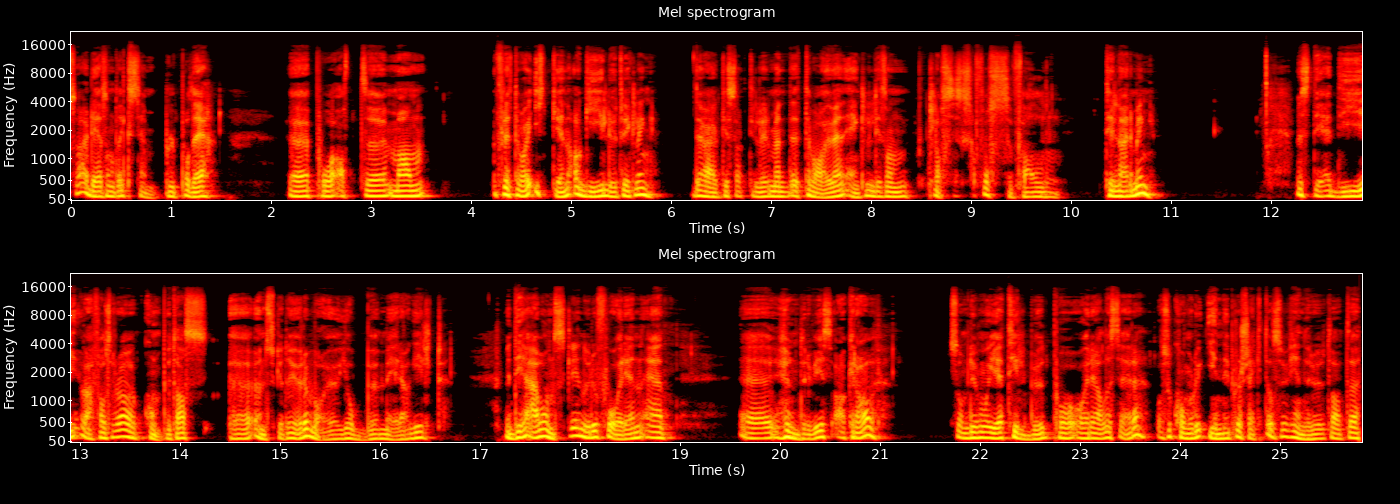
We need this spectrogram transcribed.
så er det et eksempel på det. Eh, på at man For dette var ikke en agil utvikling. Det har jeg ikke sagt tidligere, men dette var jo en egentlig litt sånn klassisk fossefalltilnærming. Mens det de, i hvert fall fra Komputas, ønsket å gjøre, var jo å jobbe mer agilt. Men det er vanskelig når du får inn et, eh, hundrevis av krav som du må gi et tilbud på å realisere, og så kommer du inn i prosjektet og så finner du ut at det,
